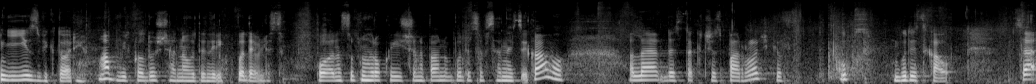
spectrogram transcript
її з Вікторії. Або відкладу ще на один рік. Подивлюся. Бо наступного року їй ще, напевно, буде це все не цікаво. Але десь так через пару років упс, буде цікаво. Це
